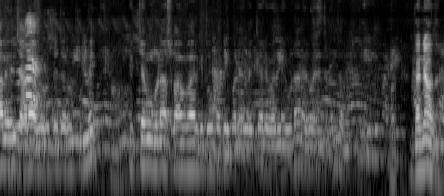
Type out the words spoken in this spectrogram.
ఆలయం చాలా అభివృద్ధి జరుగుతుంది. నిత్యం కూడా స్వామివారికి ధూప దీప నైవేద్యాలు ఇవన్నీ కూడా నిర్వహించడం జరుగుతుంది. ధన్యవాదాలు.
